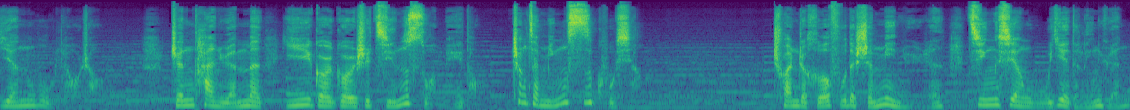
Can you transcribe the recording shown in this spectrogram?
烟雾缭绕，侦探员们一个个是紧锁眉头，正在冥思苦想。穿着和服的神秘女人惊现午夜的陵园，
